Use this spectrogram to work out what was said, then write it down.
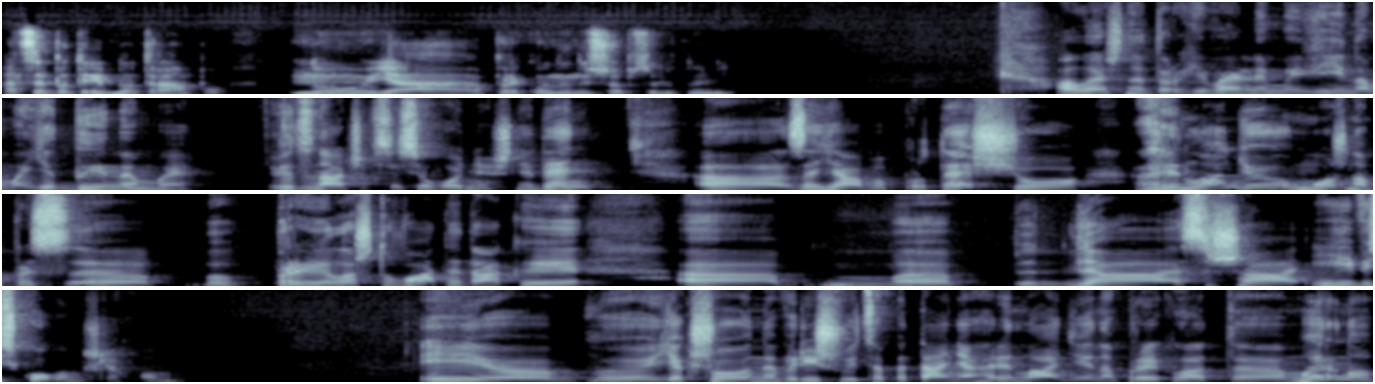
а це потрібно Трампу. Ну я переконаний, що абсолютно ні. Але ж не торгівельними війнами єдиними відзначився сьогоднішній день. Е, Заява про те, що Гренландію можна прис- е, прилаштувати так і е, для США і військовим шляхом. І якщо не вирішується питання Гренландії, наприклад, мирно,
